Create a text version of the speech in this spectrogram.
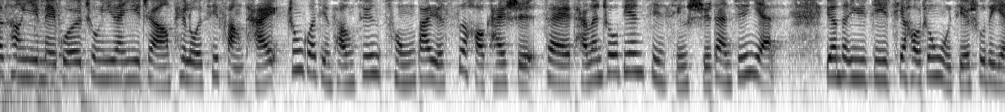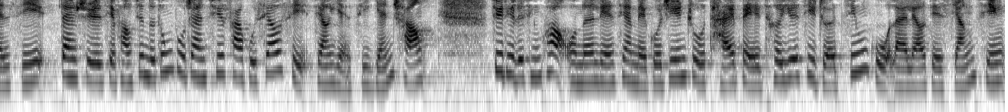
了抗议美国众议院议长佩洛西访台，中国解放军从八月四号开始在台湾周边进行实弹军演。原本预计七号中午结束的演习，但是解放军的东部战区发布消息，将演习延长。具体的情况，我们连线美国之音驻台北特约记者金谷来了解详情。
